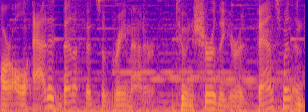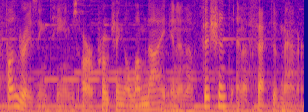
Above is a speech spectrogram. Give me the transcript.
are all added benefits of greymatter to ensure that your advancement and fundraising teams are approaching alumni in an efficient and effective manner.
